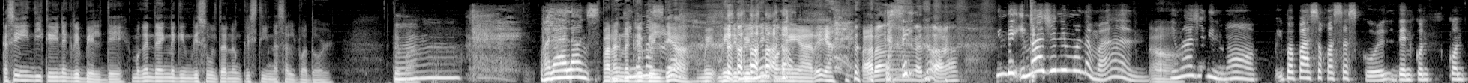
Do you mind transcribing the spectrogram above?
kasi hindi kayo nagrebelde. Maganda yung naging resulta ng Cristina Salvador. Diba? Mm. Wala lang. Parang Hindi naman nagrebelde ah. May, may rebelding pangyayari ah. Parang ano ah. Hindi, imagine mo naman. Oo. Imagine mo, ipapasok ka sa school, then kon- kon-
